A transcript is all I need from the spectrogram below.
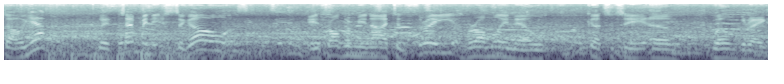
So yeah, with 10 minutes to go, it's Rotherham United 3, Bromley nil, courtesy of Will Grigg.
